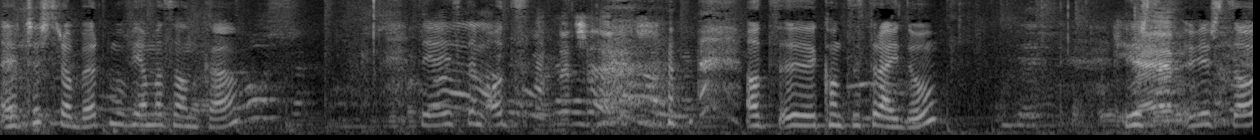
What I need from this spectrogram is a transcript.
E, Cześć Robert, mówi Amazonka. To ja jestem od, od y. Wiesz, wiesz co?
